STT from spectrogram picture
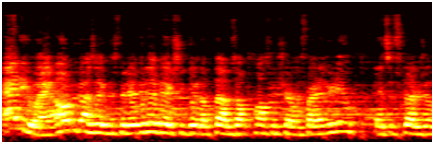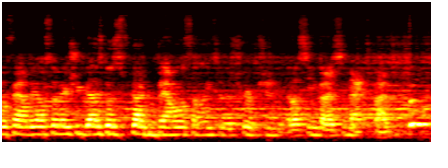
Anyway, I hope you guys like this video. If you did, make sure you give it a thumbs up, possibly share with a friend the video, and subscribe to the family. Also, make sure you guys go subscribe to Boundless, the links in the description, and I'll see you guys next time.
